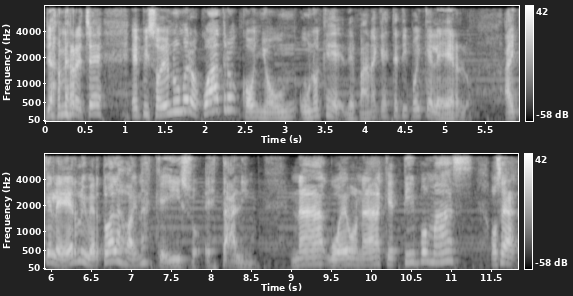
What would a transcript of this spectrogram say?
Ya me reché. Episodio número 4. Coño, uno que de pana que este tipo hay que leerlo. Hay que leerlo y ver todas las vainas que hizo Stalin. Nada, huevo, nada. ¿Qué tipo más? O sea,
